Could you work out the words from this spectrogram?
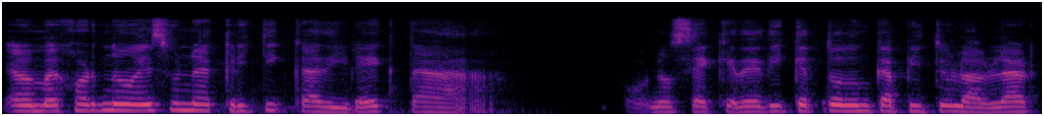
a lo mejor no es una crítica directa, o no sé, que dedique todo un capítulo a hablar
